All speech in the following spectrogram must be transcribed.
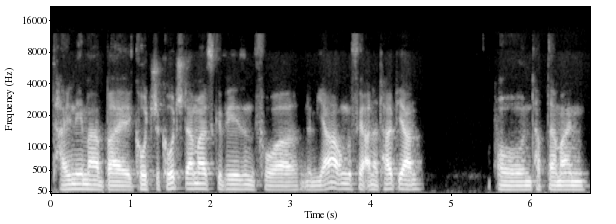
Teilnehmer bei Coach to Coach damals gewesen, vor einem Jahr, ungefähr anderthalb Jahren. Und habe da mein,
